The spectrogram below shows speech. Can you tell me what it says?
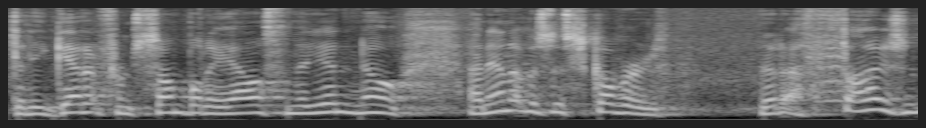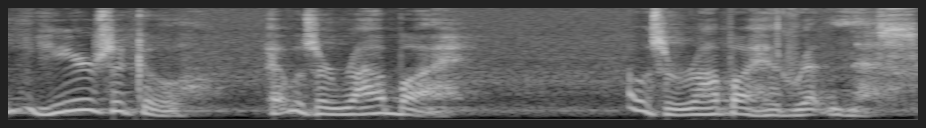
did he get it from somebody else? And they didn't know. And then it was discovered that a thousand years ago, it was a rabbi. It was a rabbi had written this.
